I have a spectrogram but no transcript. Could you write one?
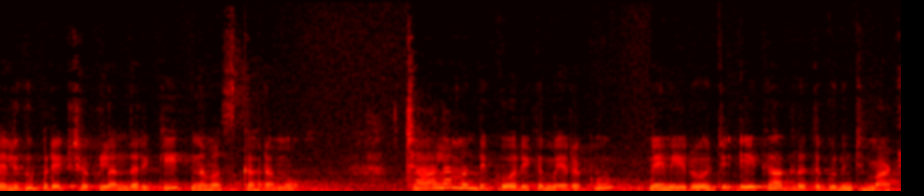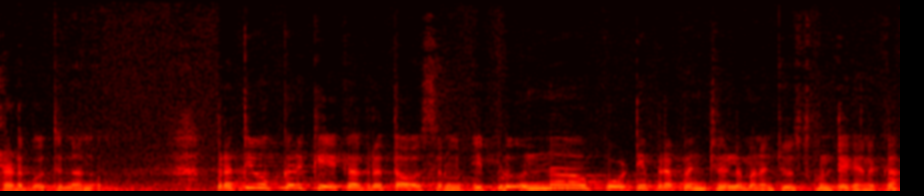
తెలుగు ప్రేక్షకులందరికీ నమస్కారము. చాలామంది కోరిక మేరకు నేను ఈరోజు ఏకాగ్రత గురించి మాట్లాడబోతున్నాను. ప్రతి ఒక్కరికి ఏకాగ్రత అవసరం. ఇప్పుడు ఉన్న పోటీ ప్రపంచంలో మనం చూసుకుంటే కనుక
